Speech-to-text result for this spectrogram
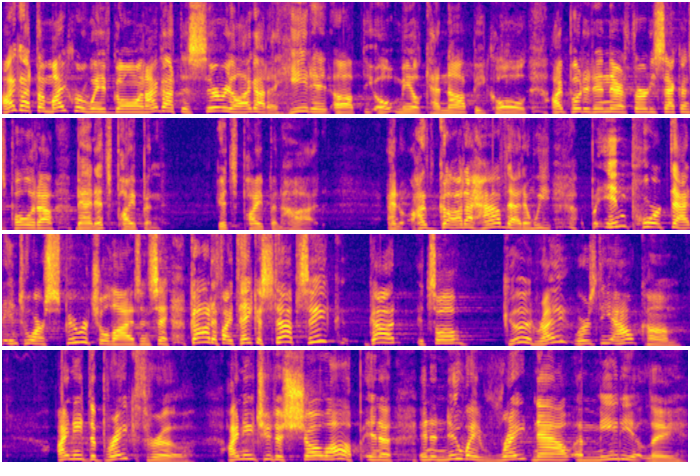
I got the microwave going. I got this cereal. I got to heat it up. The oatmeal cannot be cold. I put it in there 30 seconds, pull it out. Man, it's piping. It's piping hot. And I've got to have that. And we import that into our spiritual lives and say, God, if I take a step, see, God, it's all good, right? Where's the outcome? I need the breakthrough. I need you to show up in a, in a new way right now, immediately.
